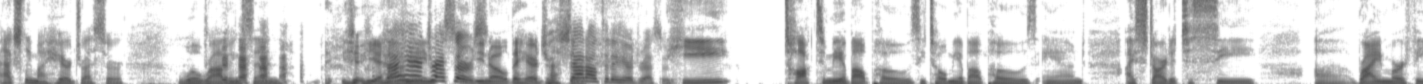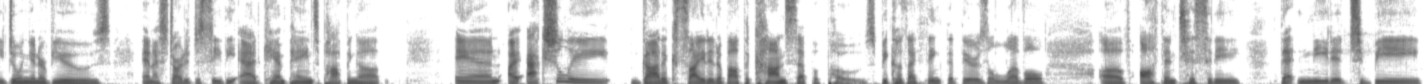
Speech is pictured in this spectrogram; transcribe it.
actually my hairdresser Will Robinson. yeah, the I hairdressers. Mean, you know, the hairdresser. Shout out to the hairdressers. He talked to me about Pose. He told me about Pose, and I started to see uh, Ryan Murphy doing interviews, and I started to see the ad campaigns popping up. And I actually got excited about the concept of Pose because I think that there's a level of authenticity that needed to be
